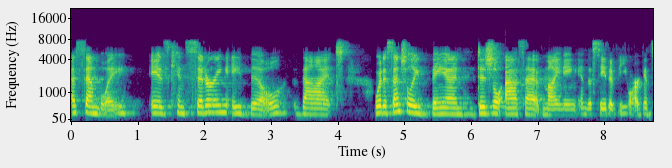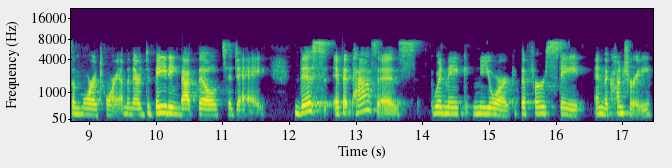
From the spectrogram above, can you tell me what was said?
Assembly is considering a bill that would essentially ban digital asset mining in the state of New York. It's a moratorium, and they're debating that bill today. This, if it passes, would make New York the first state in the country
